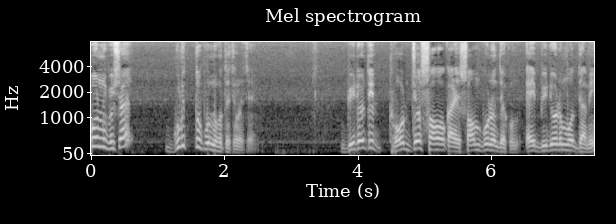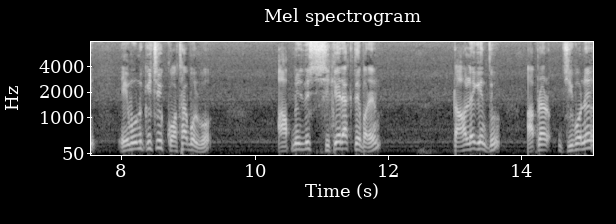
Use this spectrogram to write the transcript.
কোন বিষয় গুরুত্বপূর্ণ হতে চলেছে? ভিডিওটি ধৈর্য সহকারে সম্পূর্ণ দেখুন। এই ভিডিওর মধ্যে আমি এমন কিছু কথা বলব। আপনি যদি শিখে রাখতে পারেন তাহলে কিন্তু আপনার জীবনে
